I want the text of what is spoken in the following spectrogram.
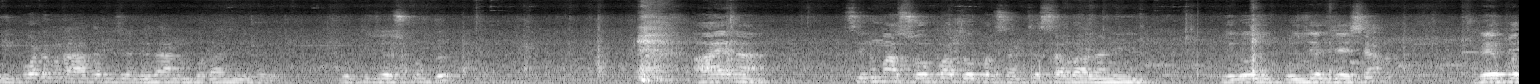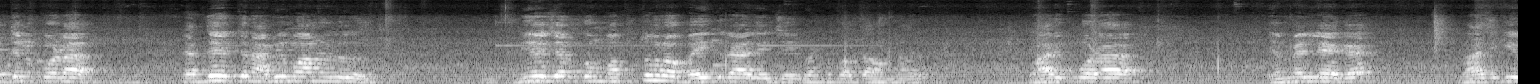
ఈ కూటమిని ఆదరించిన విధానం కూడా మీరు గుర్తు చేసుకుంటూ ఆయన సినిమా సూపర్ సూపర్ సక్సెస్ అవ్వాలని ఈరోజు పూజలు చేశాం. రేపొద్దున కూడా పెద్ద ఎత్తున అభిమానులు నియోజకవర్గం మొత్తంలో బైక్ ర్యాలీ చేపట్టబోతా ఉన్నారు. వారికి కూడా ఎమ్మెల్యేగా రాజకీయ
